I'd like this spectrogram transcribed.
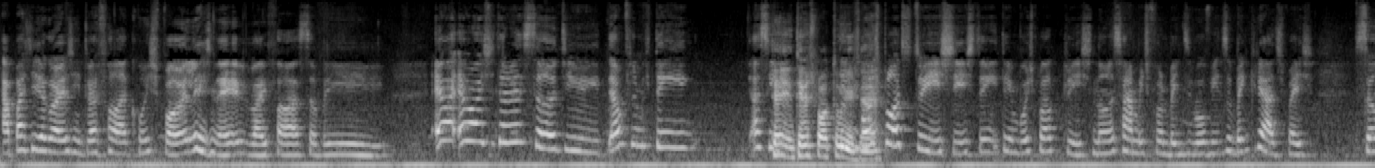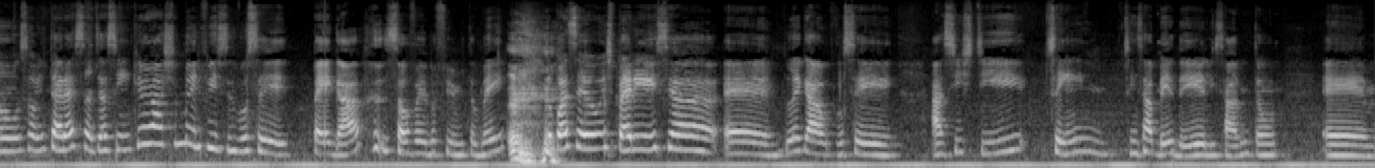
A partir de agora a gente vai falar com spoilers, né? Vai falar sobre. Eu, eu acho interessante. É um filme que tem. Assim, Tem, tem os plot tem twists, bons né? plot twists, tem, tem bons plot twists. Não necessariamente foram bem desenvolvidos ou bem criados, mas são, são interessantes. Assim, que eu acho meio difícil você pegar só vendo o filme também. Então pode ser uma experiência é, legal você assistir sem, sem saber dele, sabe? Então, é,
